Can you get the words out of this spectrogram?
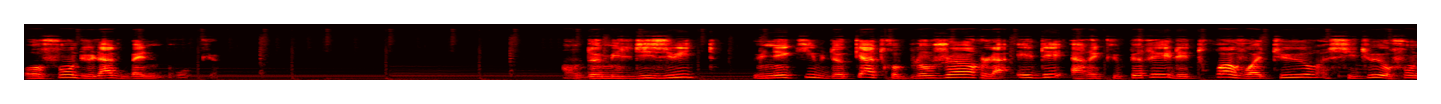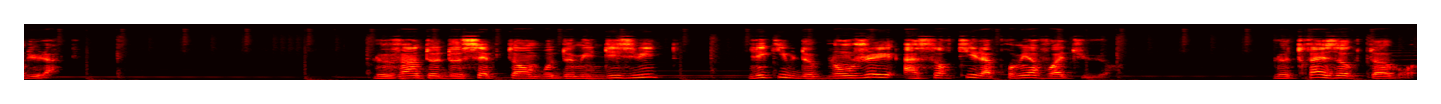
au fond du lac Benbrook. En 2018, une équipe de quatre plongeurs l'a aidé à récupérer les trois voitures situées au fond du lac. Le 22 septembre 2018, l'équipe de plongée a sorti la première voiture. Le 13 octobre,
